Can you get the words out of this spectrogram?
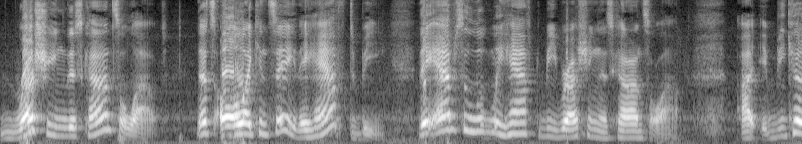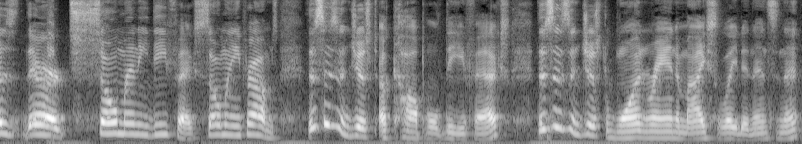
rushing this console out. That's all I can say. They have to be. They absolutely have to be rushing this console out. Uh, because there are so many defects, so many problems. This isn't just a couple defects. This isn't just one random isolated incident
